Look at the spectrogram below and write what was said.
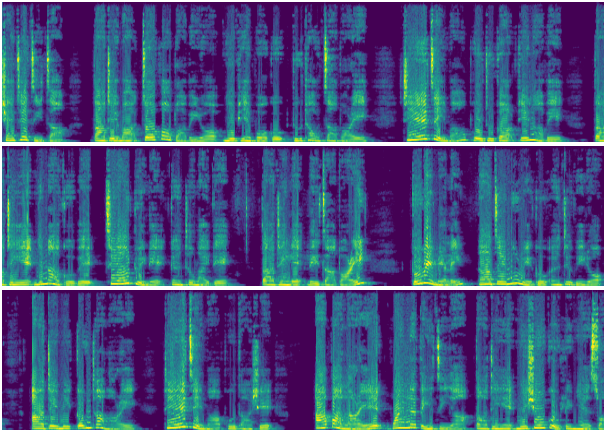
ရှိုင်းချက်ကြီးကြောင့်တာတင်မှာကြောပေါက်သွားပြီးတော့မြေပြင်ပေါ်ကိုဒူးထောက်ကျသွားတယ်ဒီရဲ့ချိန်မှာဖိုးထုကပြေးလာပြီး တာတင်ရဲ့မျက်နှာကိုပဲခြေအောက်တွေနဲ့ကန်ထုတ်လိုက်တယ်။တာတင်လည်းလေးကျသွားတယ်။တို့ပေမဲ့လည်းနာကျင်မှုတွေကိုအန်တုပြီးတော့အာတီမီကုန်းထလာတယ်။ဒီရဲ့ချိန်မှာဖိုးသားရှိအားပါလာတဲ့ဝိုင်းလက်သေးကြီးကတာတင်ရဲ့မေရှိုးကိုလှည့်မြန်စွာ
